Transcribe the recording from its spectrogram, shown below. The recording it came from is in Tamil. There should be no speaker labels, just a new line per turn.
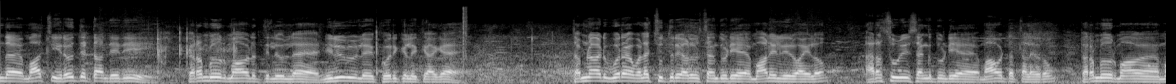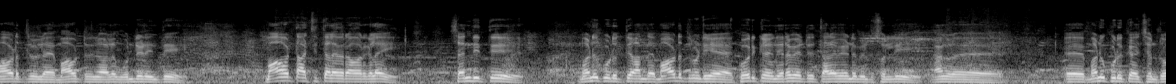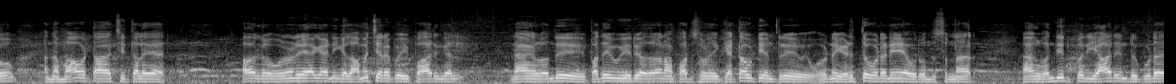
இந்த மார்ச் இருபத்தெட்டாம் தேதி பெரம்பலூர் மாவட்டத்தில் உள்ள நிலுவிலை கோரிக்கைகளுக்காக தமிழ்நாடு ஊரக வளர்ச்சித்துறை அலுவலர் சங்கத்துடைய மாநில நிர்வாகிகளும் அரசு ஊழியர் சங்கத்துடைய மாவட்ட தலைவரும் பெரம்பலூர் மா மாவட்டத்தில் உள்ள மாவட்ட ஒன்றிணைந்து மாவட்ட ஆட்சித்தலைவர் அவர்களை சந்தித்து மனு கொடுத்து அந்த மாவட்டத்தினுடைய கோரிக்கைகளை நிறைவேற்றி தர வேண்டும் என்று சொல்லி நாங்கள் மனு கொடுக்க சென்றோம். அந்த மாவட்ட ஆட்சித்தலைவர் அவர்கள் உடனடியாக நீங்கள் அமைச்சரை போய் பாருங்கள். நாங்கள் வந்து பதவி உயர்வு அதெல்லாம் நான் பார்த்து சொன்னேன். கெட் அவுட் என்று உடனே எடுத்த உடனே அவர் வந்து சொன்னார். நாங்கள் வந்திருப்பது யார் என்று கூட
